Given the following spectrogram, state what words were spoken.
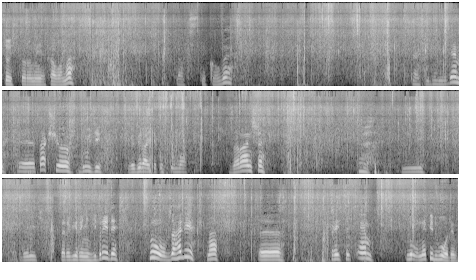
з цієї сторони, яка вона. Так, стикове. Так, ідемо, йдемо. Е, так що, друзі, вибирайте постійно заранше. І беріть перевірені гібриди. Ну, взагалі нас е, 30М ну, не підводив.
